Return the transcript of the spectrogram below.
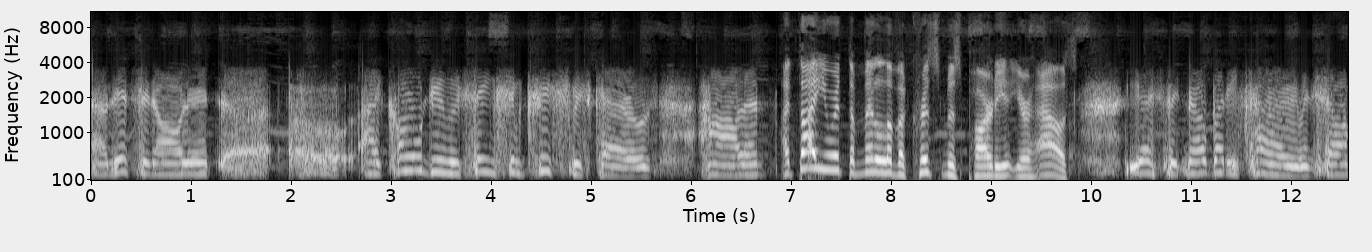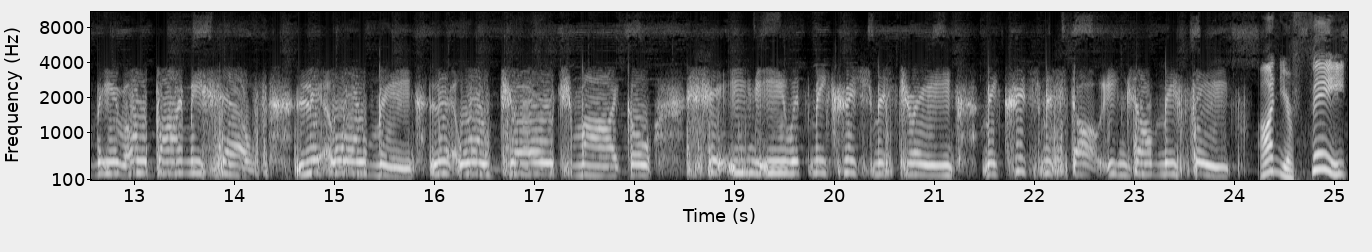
Now listen, all it. Uh, I called you to sing some Christmas carols, Harland. I thought you were at the middle of a Christmas party at your house. Yes, but nobody came, and so I'm here all by myself. Little old me, little old George Michael, sitting here with me Christmas tree, me Christmas stockings on me feet. On your feet?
